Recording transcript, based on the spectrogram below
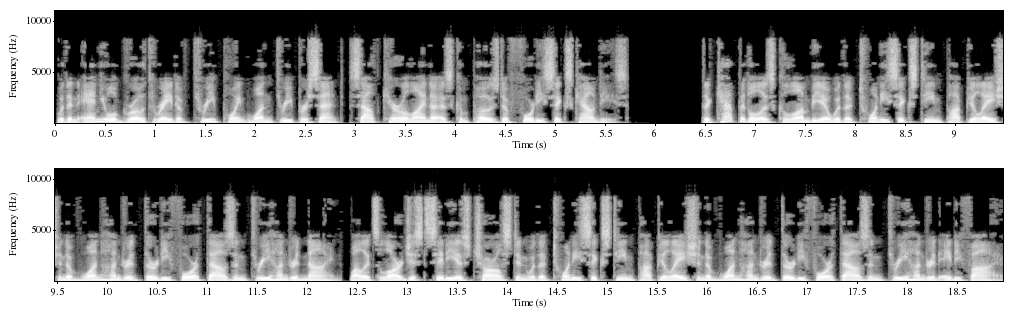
with an annual growth rate of 3.13%. South Carolina is composed of 46 counties. The capital is Columbia with a 2016 population of 134,309, while its largest city is Charleston with a 2016 population of 134,385.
